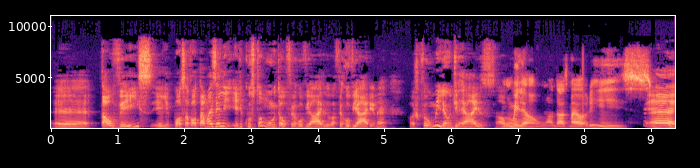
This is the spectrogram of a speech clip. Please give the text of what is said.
É, talvez ele possa voltar, mas ele, ele custou muito ao ferroviário, a ferroviária, né? Acho que foi um milhão de reais. Algo... Um milhão, uma das maiores é.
